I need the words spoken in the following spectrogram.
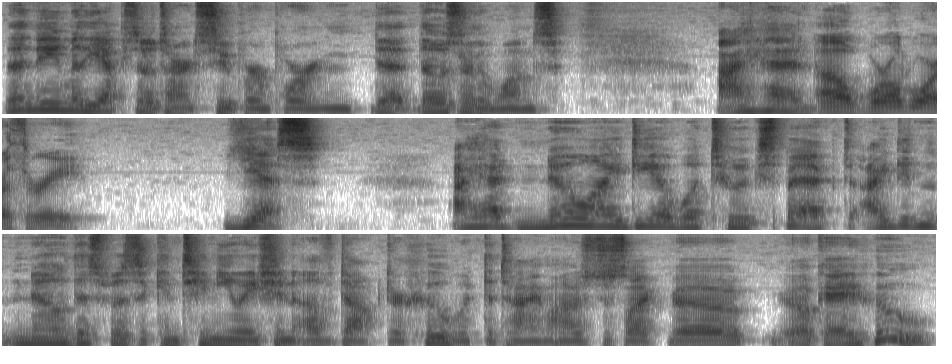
The name of the episodes aren't super important. Th- those are the ones. I had oh, World War Three. yes, I had no idea what to expect. I didn't know this was a continuation of Doctor Who at the time. I was just like, uh, okay, who?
